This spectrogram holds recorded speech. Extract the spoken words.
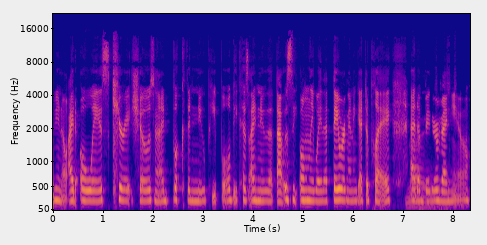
you know i'd always curate shows and i'd book the new people because i knew that that was the only way that they were going to get to play at a bigger venue um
